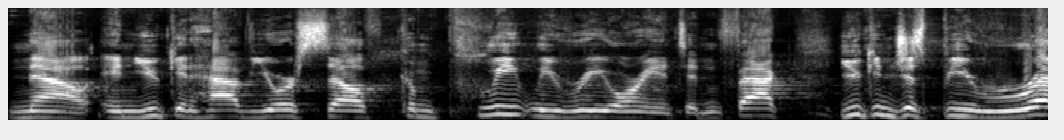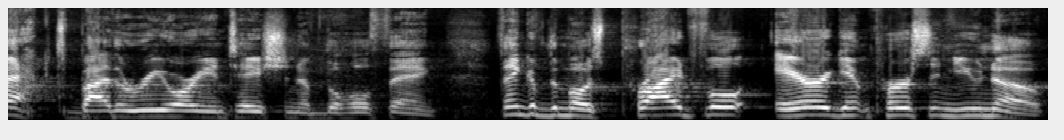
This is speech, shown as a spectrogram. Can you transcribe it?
now. And you can have yourself completely reoriented. In fact, you can just be wrecked by the reorientation of the whole thing. Think of the most prideful, arrogant person you know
